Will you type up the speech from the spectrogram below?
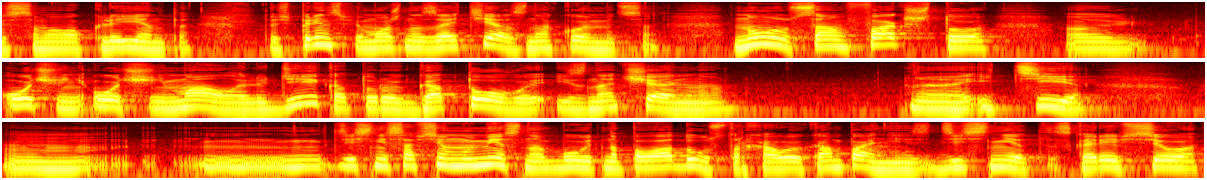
самого клиента. То есть, в принципе, можно зайти, ознакомиться. Ну, сам факт, что э, очень-очень мало людей, которые готовы изначально э, идти здесь не совсем уместно будет на поводу у страховой компании. Здесь нет, скорее всего,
